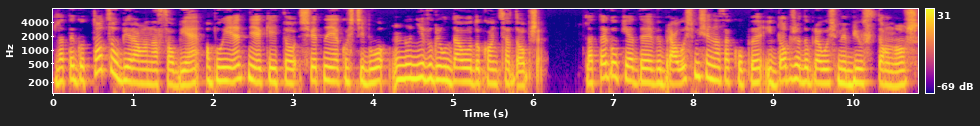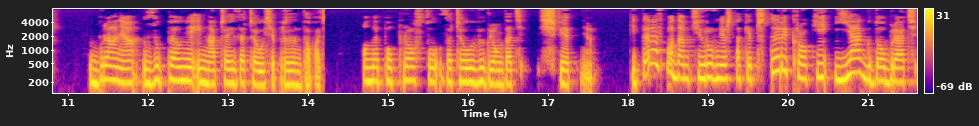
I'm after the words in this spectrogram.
Dlatego to, co ubierała na sobie, obojętnie jakiej to świetnej jakości było, no nie wyglądało do końca dobrze. Dlatego, kiedy wybrałyśmy się na zakupy i dobrze dobrałyśmy biustonosz, ubrania zupełnie inaczej zaczęły się prezentować one po prostu zaczęły wyglądać świetnie. I teraz podam Ci również takie cztery kroki, jak dobrać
